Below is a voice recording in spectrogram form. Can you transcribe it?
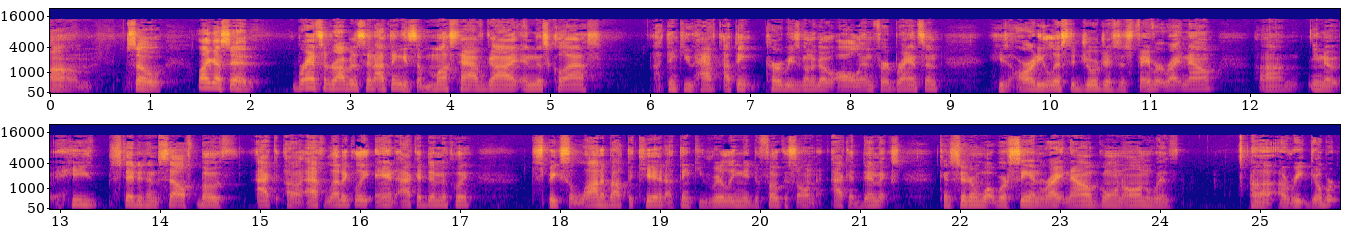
Um, so, like I said, Branson Robinson, I think he's a must-have guy in this class. I think you have. I think Kirby's going to go all in for Branson. He's already listed Georgia as his favorite right now. Um, you know, he stated himself both ac- uh, athletically and academically. Speaks a lot about the kid. I think you really need to focus on academics, considering what we're seeing right now going on with uh, Arik Gilbert.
